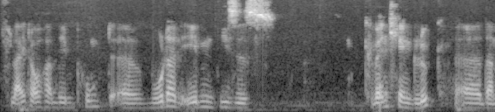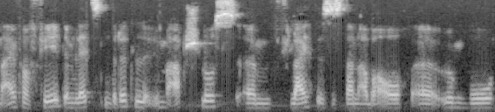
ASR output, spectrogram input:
vielleicht auch an dem Punkt, äh, wo dann eben dieses Quäntchen Glück äh, dann einfach fehlt im letzten Drittel im Abschluss. Ähm, vielleicht ist es dann aber auch irgendwo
